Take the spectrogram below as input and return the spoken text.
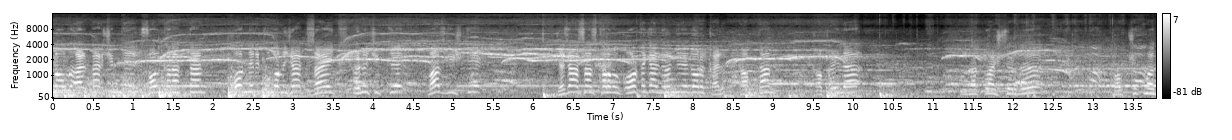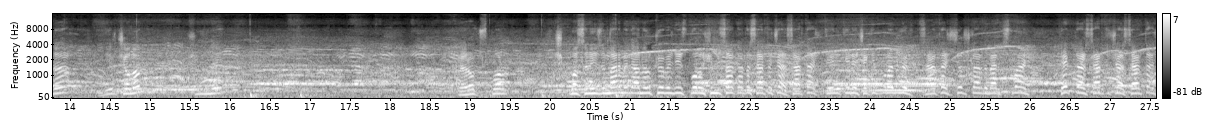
80 oldu. Alper şimdi sol kanattan korneri kullanacak. Zahit öne çıktı. Vazgeçti. Ceza sahası kalabalık. Orta geldi ön direğe doğru. Kaptan kafayla uzaklaştırdı. Top çıkmadı. Bir çalım. Şimdi Ferok Spor çıkmasına izin vermedi. Anadolu Belediyespor'un şimdi sağ kanatta Sertaç'a. Sertaç tehlikeli çekip vurabilir. Sertaç dışarı çıkardı Berk İsmail. Tekrar Sertaç'a. Sertaç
